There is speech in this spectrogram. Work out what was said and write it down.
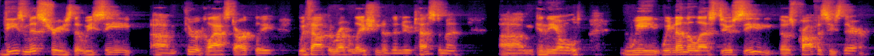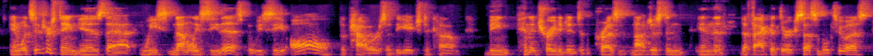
these mysteries that we see um, through a glass darkly without the revelation of the New Testament um, in the Old, we we nonetheless do see those prophecies there. And what's interesting is that we not only see this, but we see all the powers of the age to come being penetrated into the present, not just in in the the fact that they're accessible to us,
